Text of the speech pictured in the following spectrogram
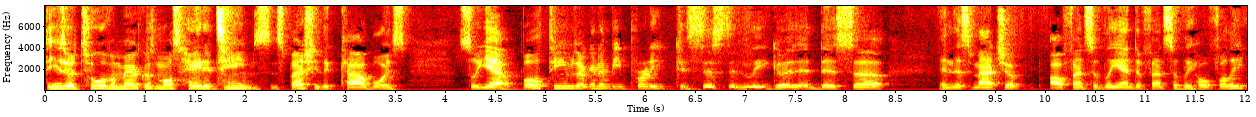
these are two of America's most hated teams, especially the Cowboys. So yeah, both teams are gonna be pretty consistently good at this uh, in this matchup, offensively and defensively. Hopefully,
